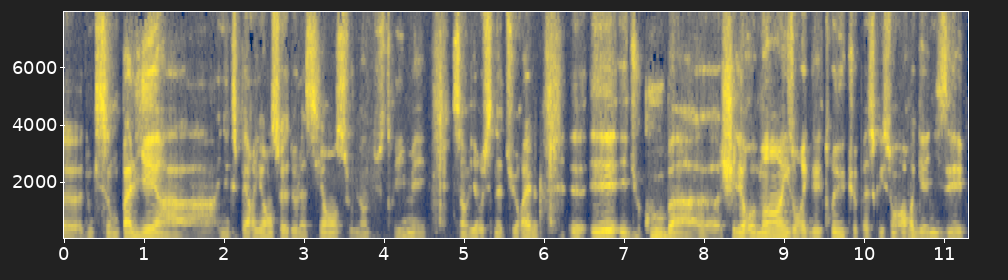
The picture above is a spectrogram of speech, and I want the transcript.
Euh, donc, ils ne sont pas liés à une expérience de la science ou de l'industrie, mais c'est un virus naturel. Euh, et, et, du coup, bah, euh, chez les Romains, ils ont réglé le truc parce qu'ils sont organisés,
